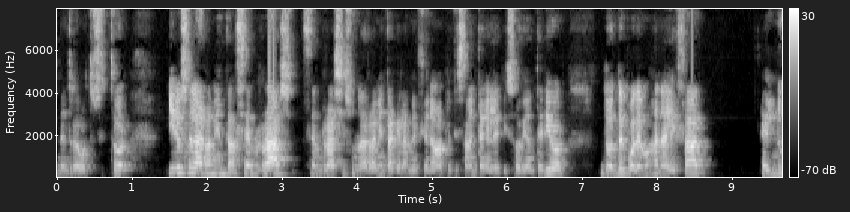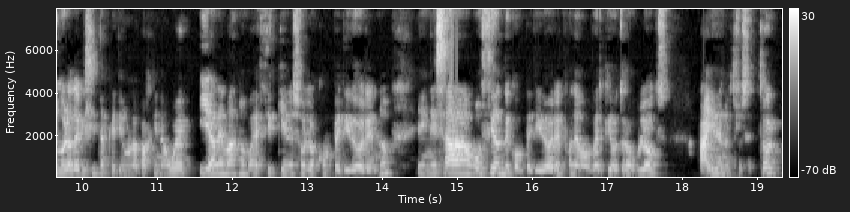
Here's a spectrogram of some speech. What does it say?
dentro de vuestro sector, iros a la herramienta SEMrush. SEMrush es una herramienta que la mencionaba precisamente en el episodio anterior, donde podemos analizar el número de visitas que tiene una página web y además nos va a decir quiénes son los competidores, ¿no? En esa opción de competidores podemos ver qué otros blogs hay de nuestro sector.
